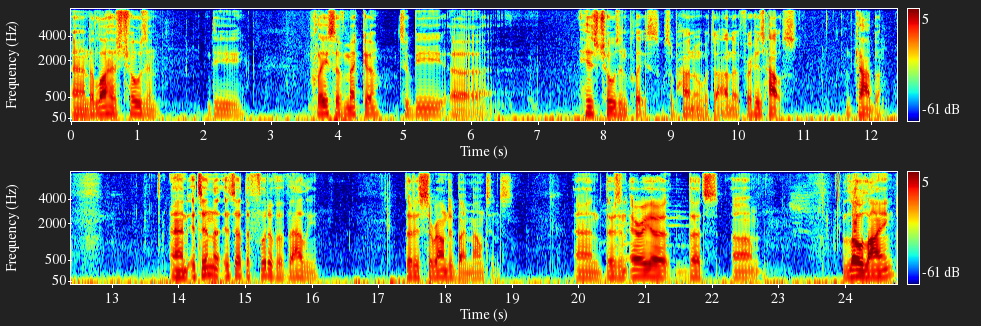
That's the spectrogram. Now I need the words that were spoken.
and Allah has chosen the place of Mecca to be uh, his chosen place, subhanahu wa ta'ala, for his house, and Kaaba. And it's in the it's at the foot of a valley that is surrounded by mountains. And there's an area that's um, low lying,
